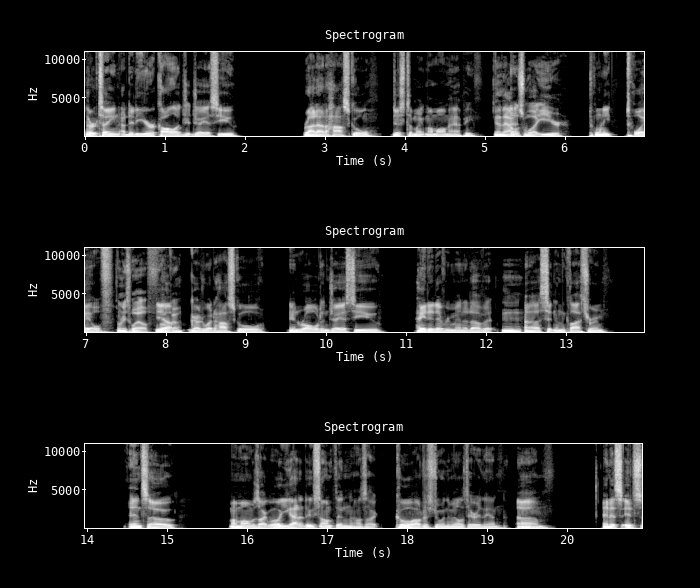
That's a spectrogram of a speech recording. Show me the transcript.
2013. I did a year of college at JSU right out of high school just to make my mom happy. And that was what year? 2012. 2012. Yeah, Okay. graduated high school, enrolled in JSU, hated every minute of it, Mm. uh, sitting in the classroom. And so my mom was like, "Well, you got to do something." I was like, "Cool, I'll just join the military then." Mm. Um, and it's it's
